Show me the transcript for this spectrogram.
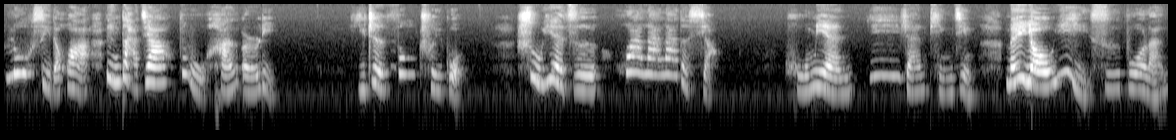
？”Lucy 的话令大家不寒而栗。一阵风吹过，树叶子哗啦啦地响，湖面依然平静，没有一丝波澜，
